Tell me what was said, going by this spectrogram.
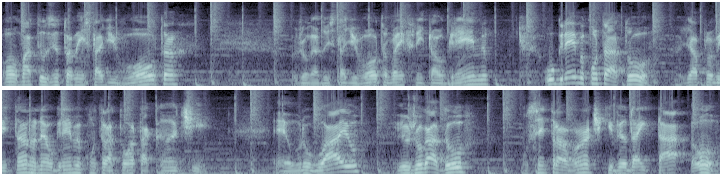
Ó, o Mateuzinho também está de volta. O jogador está de volta, vai enfrentar o Grêmio. O Grêmio contratou, já aproveitando, né? O Grêmio contratou um atacante é, uruguaio e o jogador, um centroavante que veio da Itália, oh,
